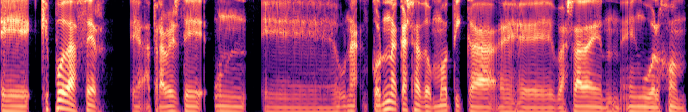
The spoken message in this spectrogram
eh, ¿qué puedo hacer eh, a través de un, una, con una casa domótica basada en Google Home?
